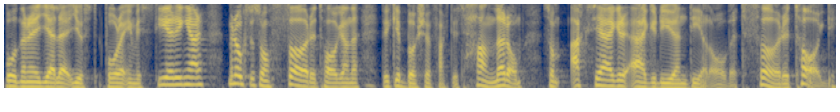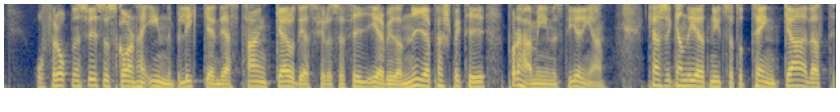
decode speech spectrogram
Både när det gäller just våra investeringar, men också som företagande, vilket börsen faktiskt handlar om. Som aktieägare äger du ju en del av ett företag. Och Förhoppningsvis så ska den här inblicken i deras tankar och deras filosofi erbjuda nya perspektiv på det här med investeringar. Kanske kan det ge ett nytt sätt att tänka eller att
